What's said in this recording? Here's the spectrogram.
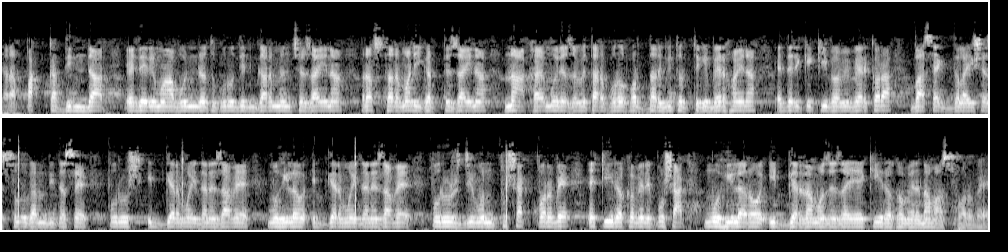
যারা পাক্কা দিনদার, এদের মা বোনরা তো কোনোদিন গার্মেন্টসে যায় না, রাস্তার মারি কাটতে যায় না না খায় মরে যাবে, তারপরও পর্দার ভিতর থেকে বের হয় না। এদেরকে কীভাবে বের করা? বাস একদলা এসে স্লোগান দিতেছে, পুরুষ ঈদগার ময়দানে যাবে, মহিলাও ঈদগার ময়দানে যাবে, পুরুষ জীবন পোশাক পরবে, একই রকমের পোশাক, মহিলারও ঈদগার নামাজে যায়, একই রকমের নামাজ পড়বে।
